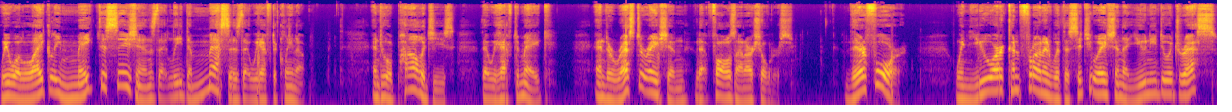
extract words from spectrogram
we will likely make decisions that lead to messes that we have to clean up, and to apologies that we have to make, and to restoration that falls on our shoulders. Therefore, when you are confronted with a situation that you need to address,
